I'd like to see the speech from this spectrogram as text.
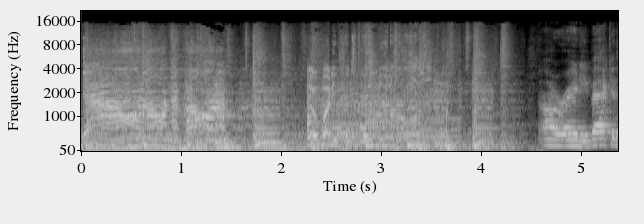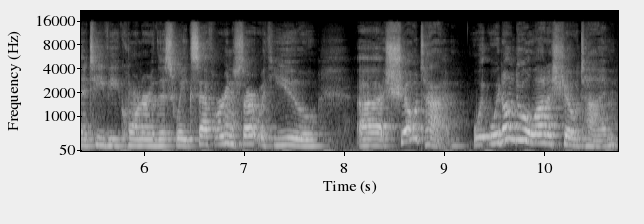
Down on the corner. Nobody puts baby in a corner. Alrighty, back in the TV corner this week. Seth, we're going to start with you. Uh, Showtime. We, we don't do a lot of Showtime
